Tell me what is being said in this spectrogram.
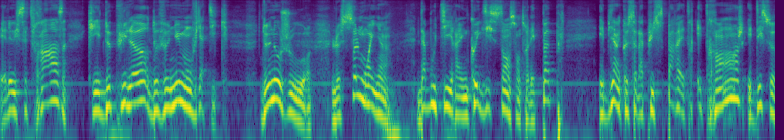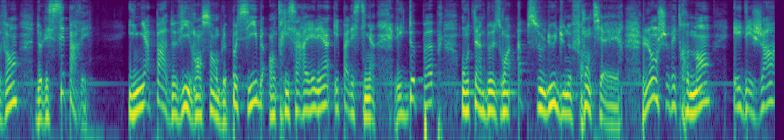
Elle a eu cette phrase qui est depuis lors devenue mon viatique. De nos jours, le seul moyen d'aboutir à une coexistence entre les peuples est bien que cela puisse paraître étrange et décevant de les séparer Il n'y a pas de vivre ensemble possible entre Israéliens et Palestiniens. Les deux peuples ont un besoin absolu d'une frontière. L'enchevêtrement est déjà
